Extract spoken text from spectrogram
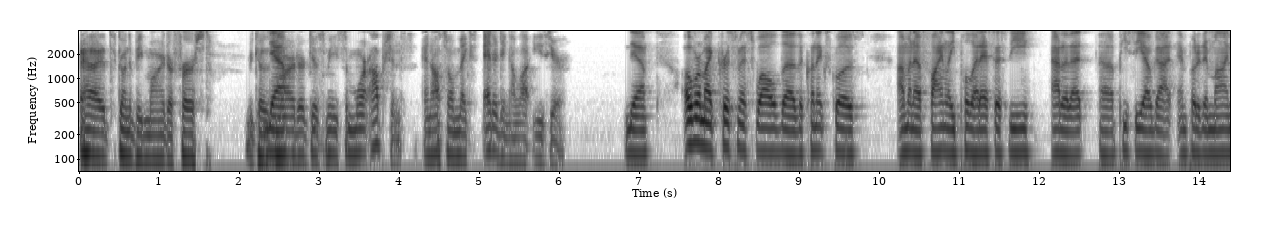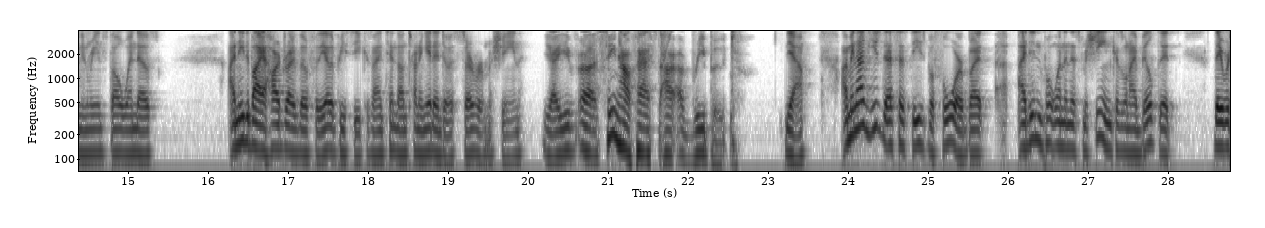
uh, it's going to be monitor first because yeah. Monitor gives me some more options and also makes editing a lot easier. Yeah. Over my Christmas while the the clinic's closed, I'm gonna finally pull that SSD out of that uh, PC I've got and put it in mine and reinstall Windows. I need to buy a hard drive though for the other PC because I intend on turning it into a server machine. Yeah, you've uh, seen how fast I uh, reboot. Yeah, I mean I've used SSDs before, but I didn't put one in this machine because when I built it, they were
